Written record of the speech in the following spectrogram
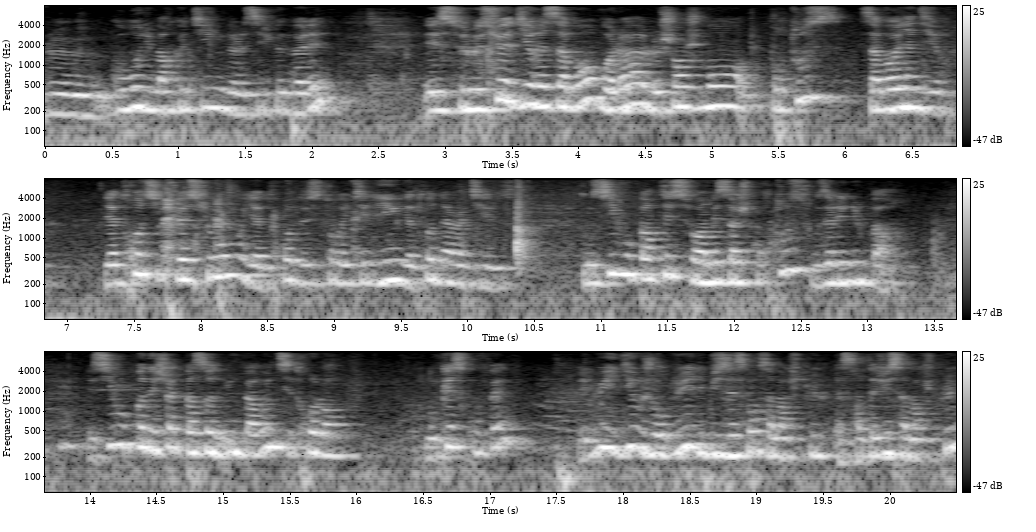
le gourou du marketing de la Silicon Valley. Et ce monsieur a dit récemment, voilà, le changement pour tous, ça ne veut rien dire. Il y a trop de situations, il y a trop de storytelling, il y a trop de narratives. Donc si vous partez sur un message pour tous, vous allez nulle part. Et si vous prenez chaque personne une par une, c'est trop lent. Donc qu'est-ce qu'on fait? Et lui, il dit aujourd'hui, les business plans, ça marche plus. La stratégie, ça marche plus.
